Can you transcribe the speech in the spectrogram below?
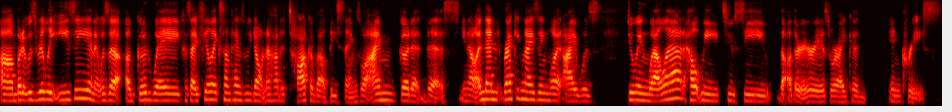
Um, but it was really easy, and it was a, a good way because I feel like sometimes we don't know how to talk about these things. Well, I'm good at this, you know, and then recognizing what I was doing well at helped me to see the other areas where I could increase.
